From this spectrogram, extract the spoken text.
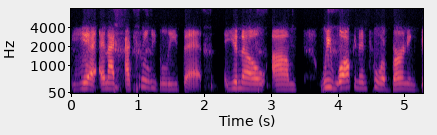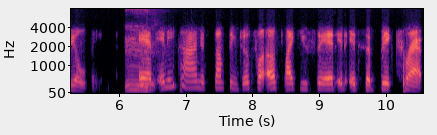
Yeah, and I, I truly believe that. You know, um, we walking into a burning building, mm. and anytime it's something just for us, like you said, it, it's a big trap.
